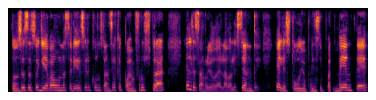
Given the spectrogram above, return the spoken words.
Entonces eso lleva a una serie de circunstancias que pueden frustrar el desarrollo del adolescente, el estudio principalmente,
